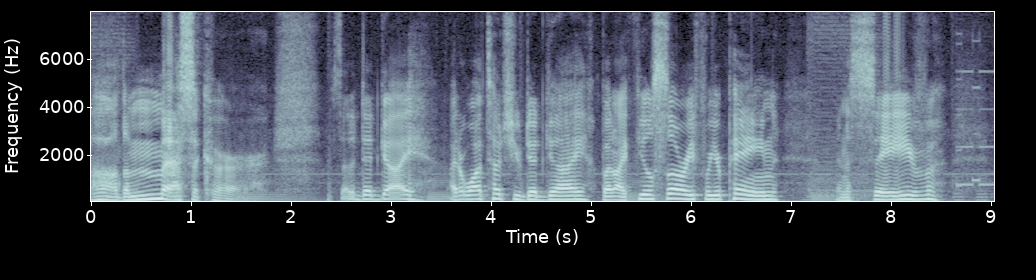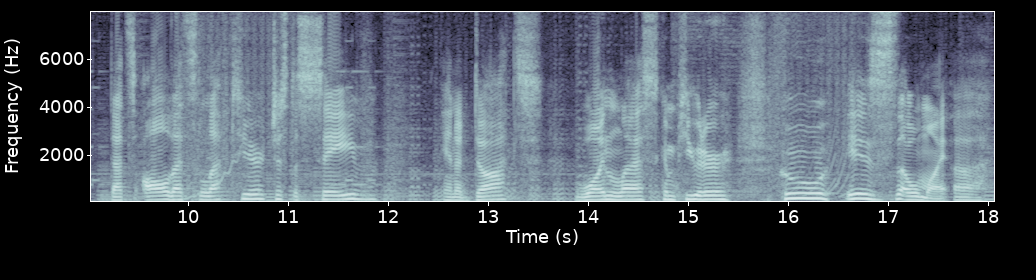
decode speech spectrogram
Ah, oh, the massacre. Is that a dead guy? I don't want to touch you, dead guy, but I feel sorry for your pain. And a save. That's all that's left here. Just a save and a dot. One last computer. Who is... Oh my, uh...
